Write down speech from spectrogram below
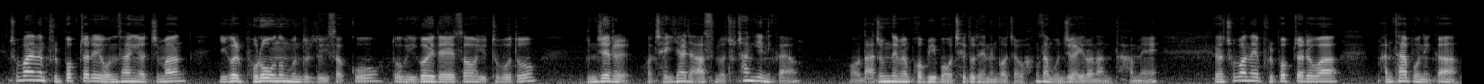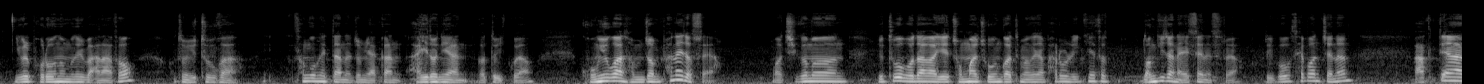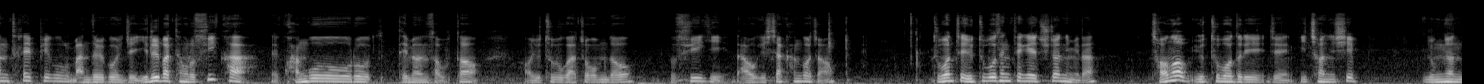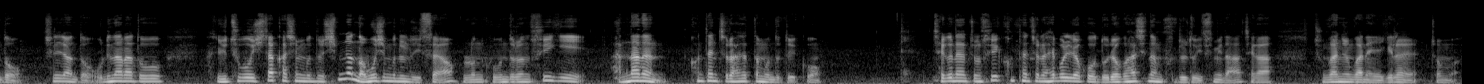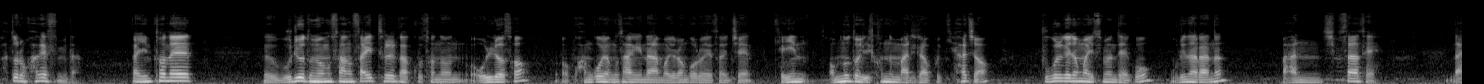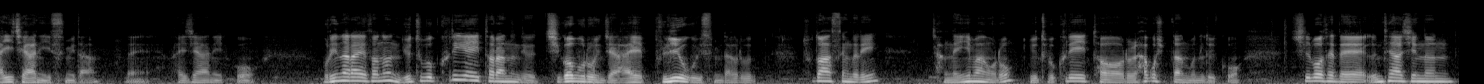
초반에는 불법 자료의 온상이었지만 이걸 보러 오는 분들도 있었고 또 이거에 대해서 유튜브도 문제를 어, 제기하지 않았습니다. 초창기니까요. 어, 나중 되면 법이 뭐 제도되는 거죠. 항상 문제가 일어난 다음에 그래서 초반에 불법 자료가 많다 보니까 이걸 보러 오는 분들이 많아서 어떤 유튜브가 성공했다는 좀 약간 아이러니한 것도 있고요. 공유가 점점 편해졌어요. 뭐 지금은 유튜브 보다가 이게 정말 좋은 것 같으면 그냥 바로 이렇게 해서 넘기잖아요 SNS로요. 그리고 세 번째는 막대한 트래픽을 만들고 이제 이를 바탕으로 수익화 네, 광고로 되면서부터 어, 유튜브가 조금 더 수익이 나오기 시작한 거죠. 두 번째 유튜브 생태계 출현입니다. 전업 유튜버들이 이제 2016년도, 7년도 우리나라도 유튜브 시작하신 분들 10년 넘으신 분들도 있어요. 물론 그분들은 수익이 안 나는 컨텐츠를 하셨던 분들도 있고 최근에는 좀 수익 컨텐츠를 해보려고 노력을 하시는 분들도 있습니다. 제가 중간중간에 얘기를 좀 하도록 하겠습니다. 그러니까 인터넷 그 무료 동영상 사이트를 갖고서는 올려서 어, 광고 영상이나 뭐 이런 거로 해서 이제 개인 업로드 일컫는 말이라고 이렇게 하죠. 구글 계정만 있으면 되고 우리나라는 만 14세 나이 제한이 있습니다. 네, 나이 제한이 있고 우리나라에서는 유튜브 크리에이터라는 그 직업으로 이제 아예 불리우고 있습니다. 그리고 초등학생들이 장래 희망으로 유튜브 크리에이터를 하고 싶다는 분들도 있고 실버 세대 은퇴하시는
